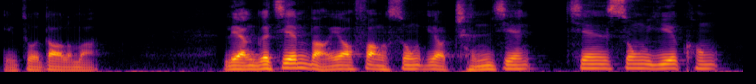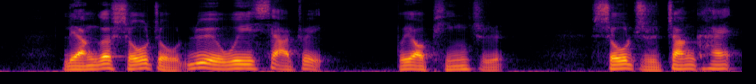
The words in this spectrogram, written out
你做到了吗？两个肩膀要放松，要沉肩，肩松掖空。两个手肘略微下坠，不要平直。手指张开，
